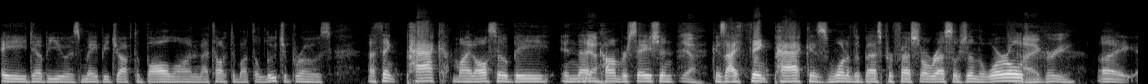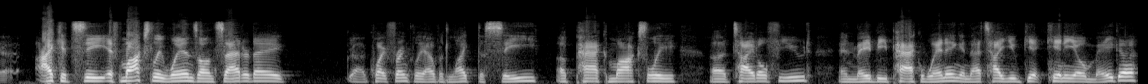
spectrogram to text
AEW has maybe dropped the ball on, and I talked about the Lucha Bros. I think Pac might also be in that Yeah. conversation. Yeah. Because I think Pac is one of the best professional wrestlers in the world. I agree. Like, I could see if Moxley wins on Saturday. Uh, quite frankly, I would like to see a Pac Moxley uh, title feud, and maybe Pac winning, and that's how you get Kenny Omega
